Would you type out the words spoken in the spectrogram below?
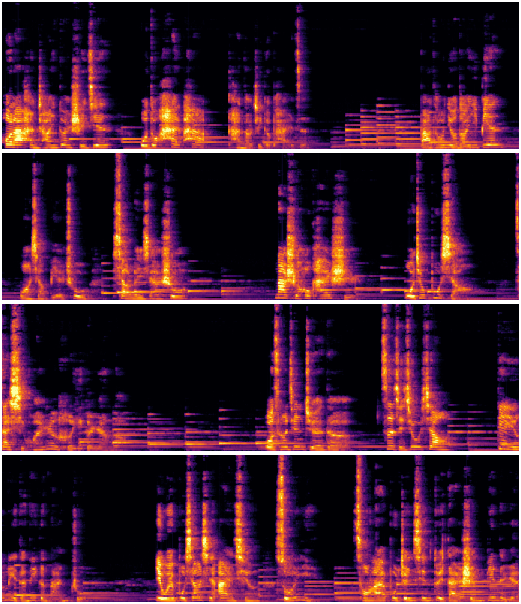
后来很长一段时间，我都害怕看到这个牌子，把头扭到一边，望向别处，笑了一下，说：那时候开始，我就不想。”再喜欢任何一个人了。我曾经觉得自己就像电影里的那个男主，因为不相信爱情，所以从来不真心对待身边的人，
